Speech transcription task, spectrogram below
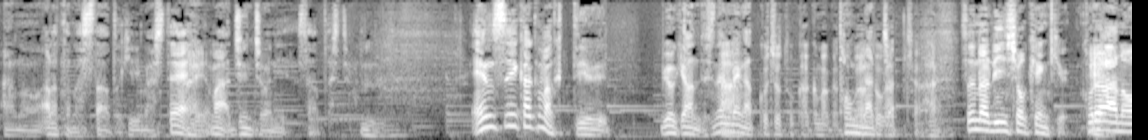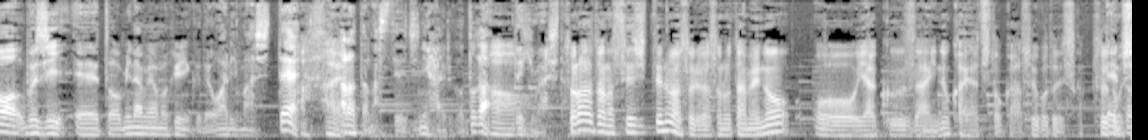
あの新たなスタートを切りまして、はい。まあ順調にスタートしてます、うん。円錐角膜っていう病気あるんですね。はい。目がこうちょっと角膜がとんがっちゃう。ちゃう。はい。それの臨床研究。これはあの無事、えー、と南山クリニックで終わりまして、あはい。新たなステージに入ることができました。その新たなステージっていうのはそれはそのためのお薬剤の開発とかそういうことですか？それともえー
